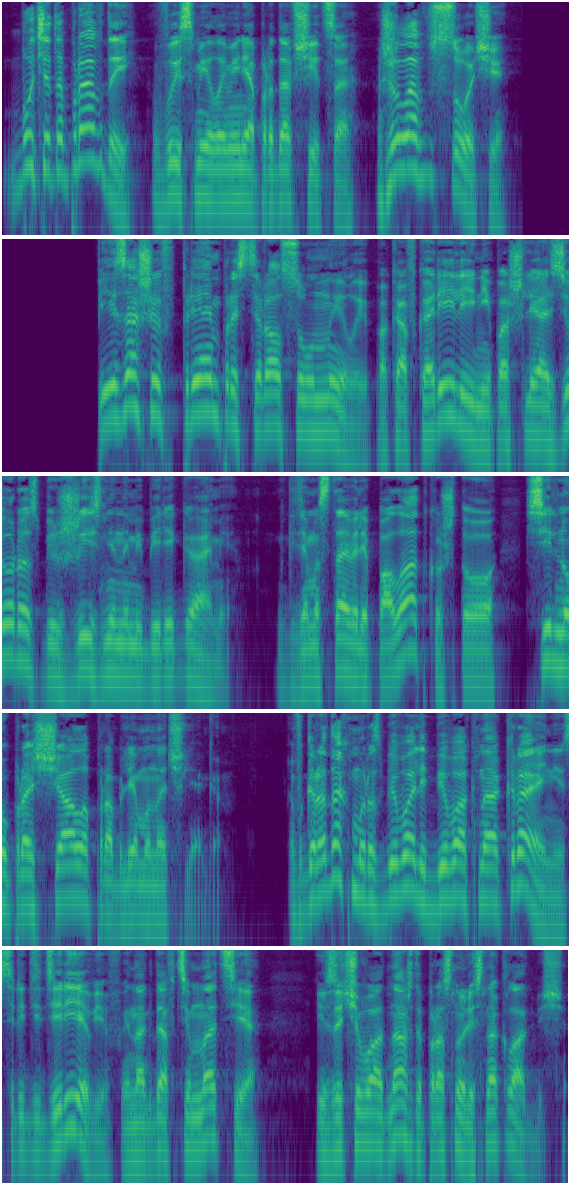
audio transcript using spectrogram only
«Будь это правдой», — высмеяла меня продавщица, — «жила в Сочи». Пейзаж и впрямь простирался унылый, пока в Карелии не пошли озера с безжизненными берегами, где мы ставили палатку, что сильно упрощало проблему ночлега. В городах мы разбивали бивак на окраине, среди деревьев, иногда в темноте, из-за чего однажды проснулись на кладбище.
